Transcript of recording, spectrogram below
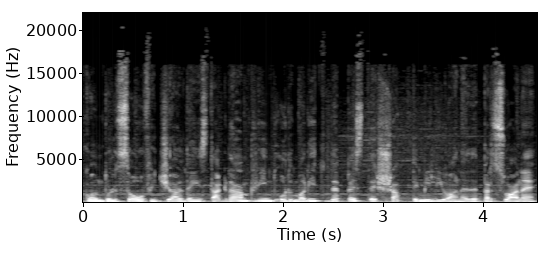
contul său oficial de Instagram fiind urmărit de peste 7 milioane de persoane.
